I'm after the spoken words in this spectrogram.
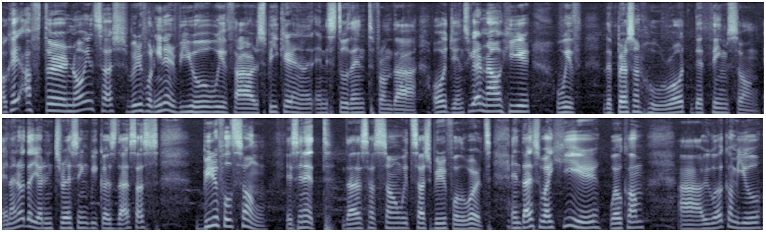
Okay, after knowing such beautiful interview with our speaker and, and student from the audience, we are now here with the person who wrote the theme song. And I know that you're interesting because that's a beautiful song, isn't it? That's a song with such beautiful words. And that's why here, welcome, uh, we welcome you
